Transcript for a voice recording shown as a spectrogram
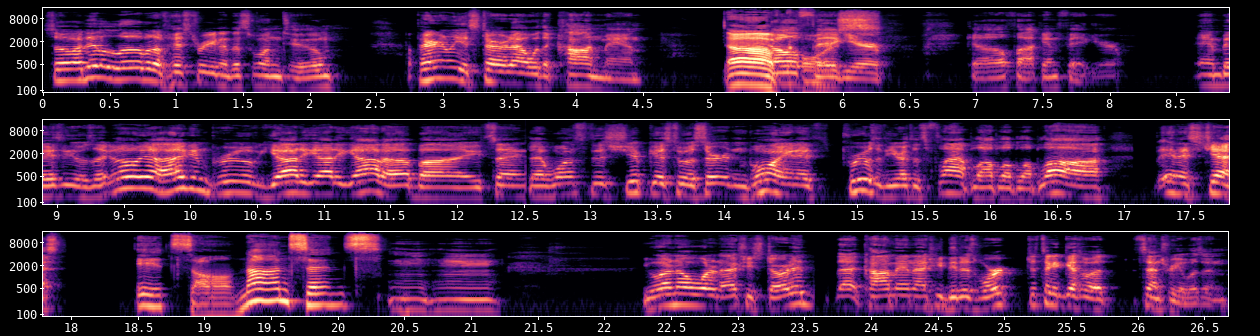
So I did a little bit of history into this one too. Apparently, it started out with a con man. Oh, Go figure. Go fucking figure. And basically, it was like, oh yeah, I can prove yada yada yada by saying that once this ship gets to a certain point, it proves that the Earth is flat, blah blah blah blah. And it's just It's all nonsense. Mm-hmm. You want to know when it actually started? That comment actually did his work? Just take a guess what century it was in.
